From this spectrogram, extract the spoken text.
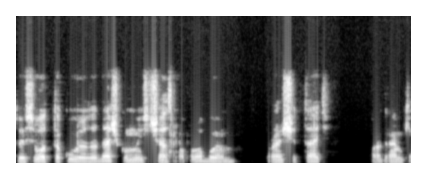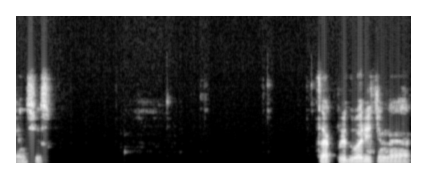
То есть вот такую задачку мы сейчас попробуем просчитать программки ANSYS. Так, предварительно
